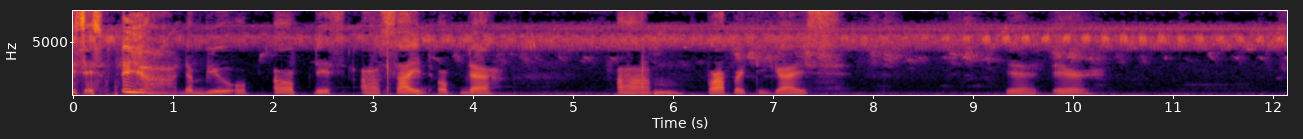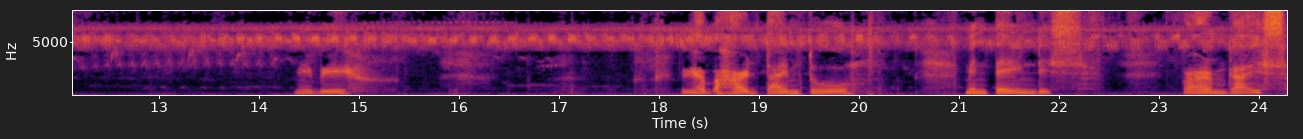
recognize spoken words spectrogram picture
This is yeah the view of, of this uh, side of the um, property guys. Yeah, there. Maybe we have a hard time to maintain this farm guys.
